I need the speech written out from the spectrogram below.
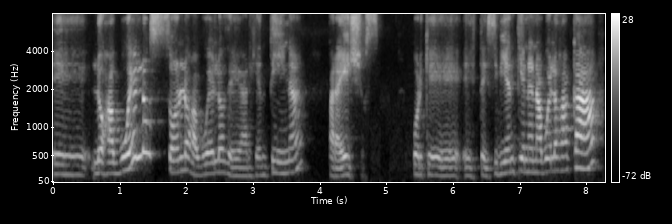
eh, los abuelos son los abuelos de Argentina para ellos, porque este, si bien tienen abuelos acá,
